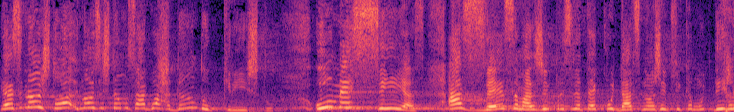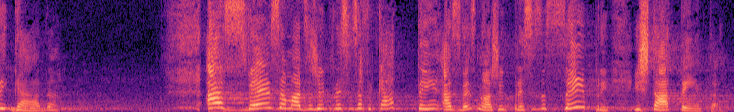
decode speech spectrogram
E disse: Não, estou, nós estamos aguardando o Cristo, o Messias. Às vezes, amados, a gente precisa ter cuidado, senão a gente fica muito desligada. Às vezes, amados, a gente precisa ficar atenta. Às vezes não, a gente precisa sempre estar atenta.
